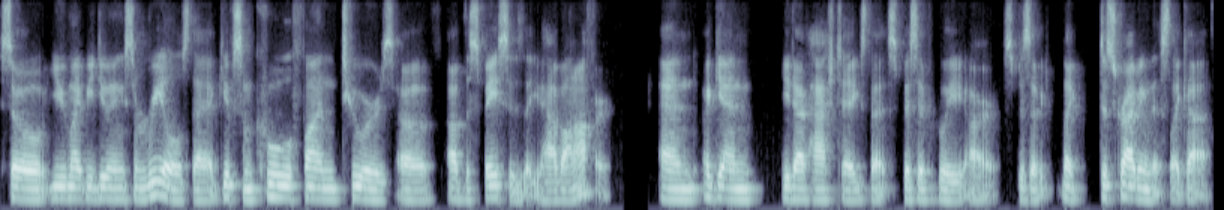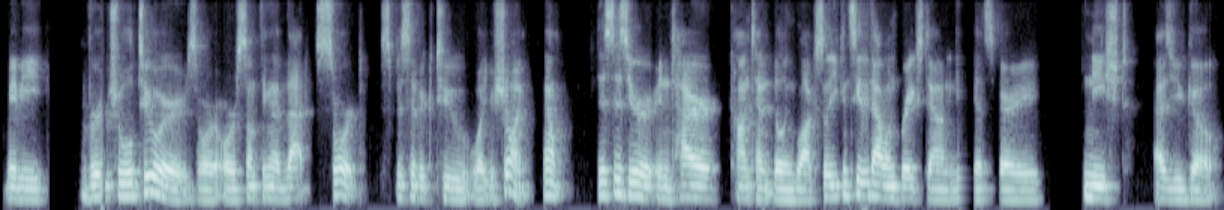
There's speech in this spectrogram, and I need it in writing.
So you might be doing some reels that give some cool, fun tours of, of the spaces that you have on offer. And again, you'd have hashtags that specifically are specific, like describing this, like uh, maybe virtual tours or, or something of that sort, specific to what you're showing. Now, this is your entire content building block. So you can see that, that one breaks down and gets very niched as you go.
